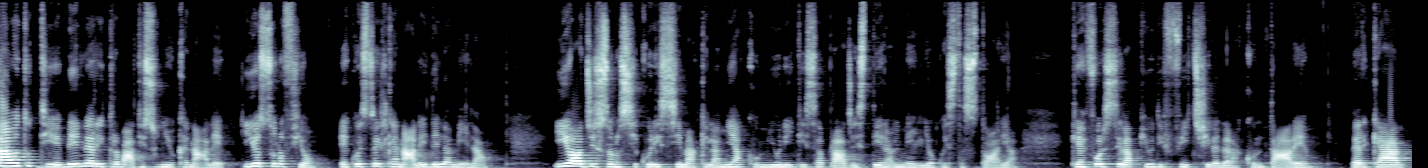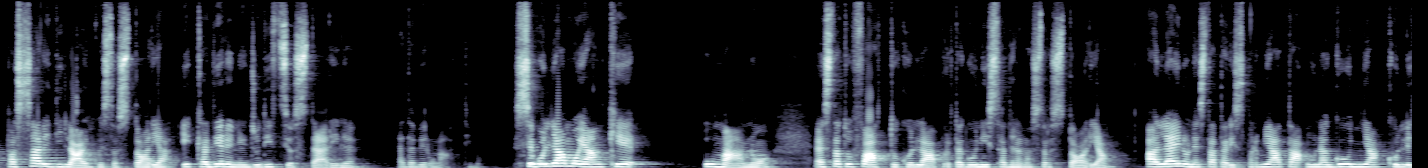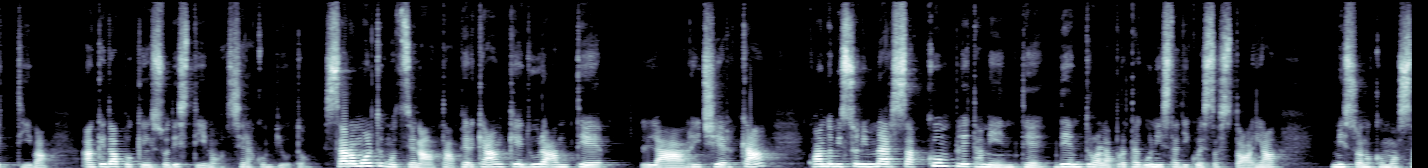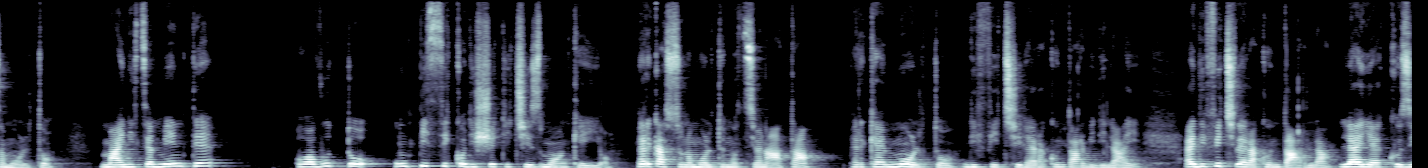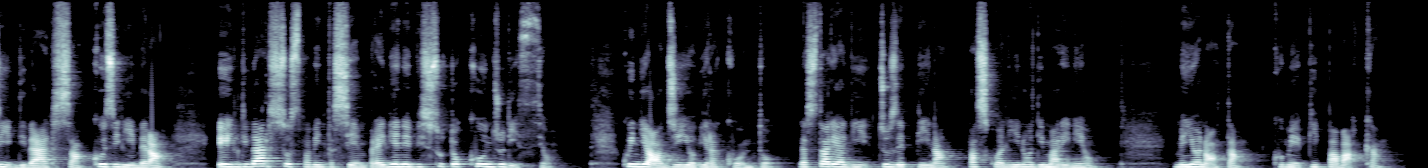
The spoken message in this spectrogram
Ciao a tutti e ben ritrovati sul mio canale. Io sono Fio e questo è il canale della Mela. Io oggi sono sicurissima che la mia community saprà gestire al meglio questa storia, che è forse la più difficile da raccontare, perché passare di là in questa storia e cadere nel giudizio sterile è davvero un attimo. Se vogliamo è anche umano, è stato fatto con la protagonista della nostra storia. A lei non è stata risparmiata una gogna collettiva anche dopo che il suo destino si era compiuto. Sarò molto emozionata perché anche durante la ricerca, quando mi sono immersa completamente dentro alla protagonista di questa storia, mi sono commossa molto, ma inizialmente ho avuto un pizzico di scetticismo anche io. Perché sono molto emozionata? Perché è molto difficile raccontarvi di lei. È difficile raccontarla. Lei è così diversa, così libera e il diverso spaventa sempre e viene vissuto con giudizio. Quindi oggi io vi racconto la storia di Giuseppina Pasqualino di Marineo, meglio nota come Pippa Bacca.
